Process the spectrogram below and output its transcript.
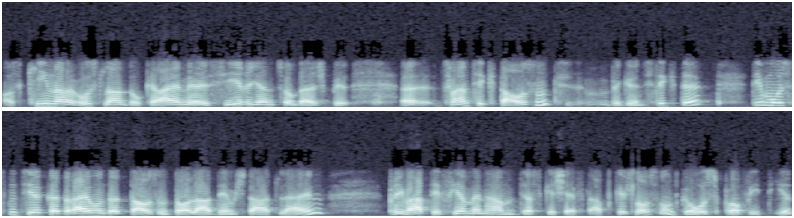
aus China, Russland, Ukraine, Syrien zum Beispiel. Äh, 20.000 Begünstigte, die mussten circa 300.000 Dollar dem Staat leihen Private Firmen haben das Geschäft abgeschlossen und groß profitiert.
